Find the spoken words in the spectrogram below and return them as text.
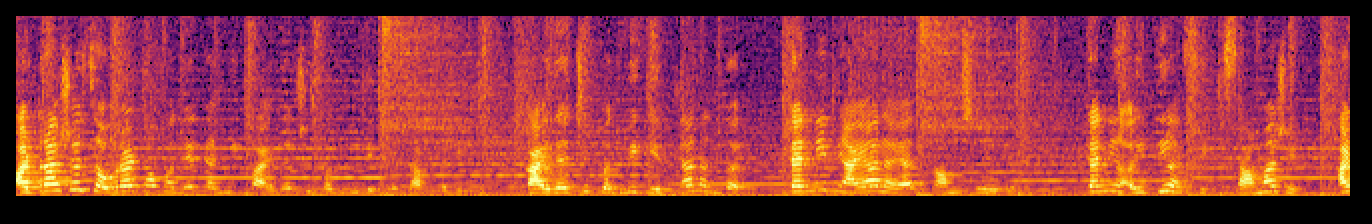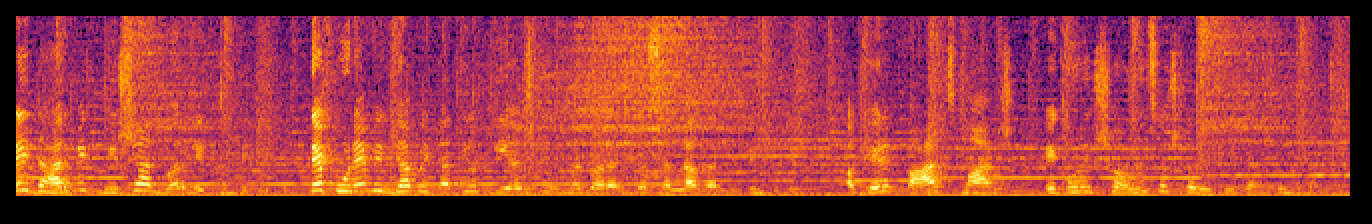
अठराशे चौऱ्याण्णवमध्ये त्यांनी कायद्याची पदवी देखील प्राप्त केली. कायद्याची पदवी घेतल्यानंतर त्यांनी न्यायालयात काम सुरू केले. त्यांनी ऐतिहासिक सामाजिक आणि धार्मिक विषयांवर लेखन देखील केले. ते पुणे विद्यापीठातील पीएचडी उमेदवारांचे सल्लागार देखील होते. अखेर पाच मार्च एकोणीसशे अडुसष्ट रोजी त्यांचे निधन झाले.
